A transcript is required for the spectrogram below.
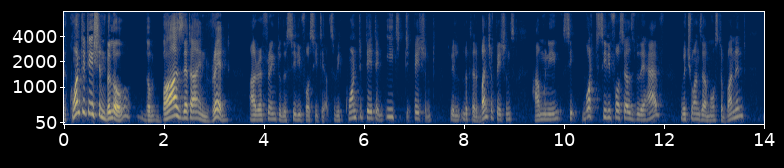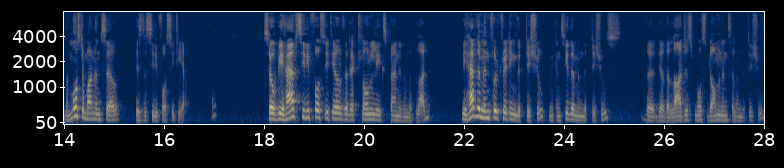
The quantitation below, the bars that are in red are referring to the CD4 CTL. So we quantitate in each patient. We looked at a bunch of patients. How many, what CD4 cells do they have? Which ones are most abundant? The most abundant cell is the CD4 CTL. So we have CD4 CTLs that are clonally expanded in the blood. We have them infiltrating the tissue. We can see them in the tissues. The, they're the largest, most dominant cell in the tissue.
